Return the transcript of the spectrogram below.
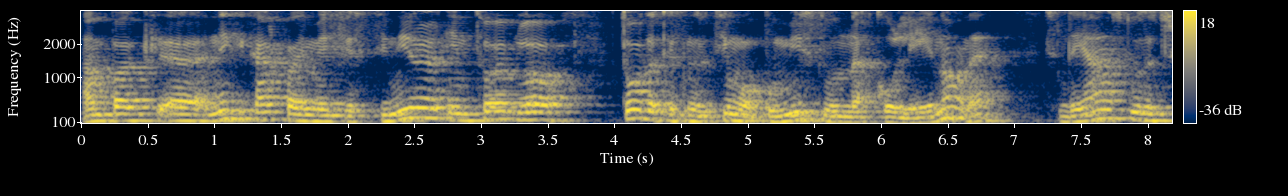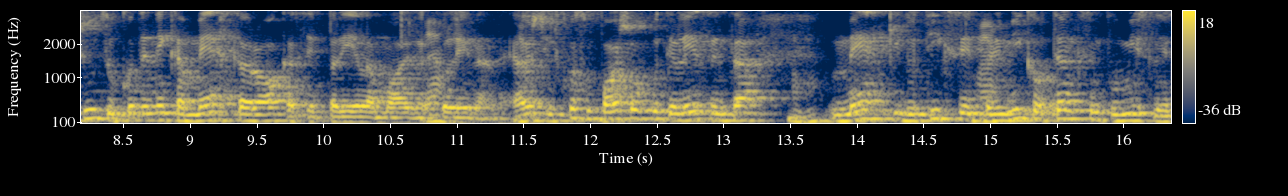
ampak eh, nekaj, kar pa me je fasciniralo in to je bilo to, da sem recimo pomislil na koleno. Ne, sem dejansko začutil, kot da je neka mehka roka se je prijela mojega ja. kolena. Veš, tako sem pošel po telesu in ta uh mhm. -huh. mehki dotik se je ja. premikal tam, kjer sem pomislil.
